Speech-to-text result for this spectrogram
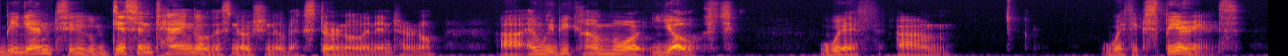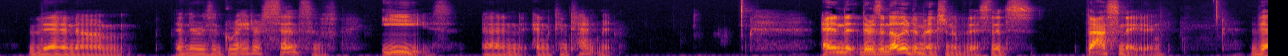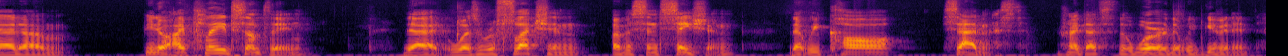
begin to disentangle this notion of external and internal, uh, and we become more yoked with um, with experience, then um, then there is a greater sense of ease and, and contentment. And there's another dimension of this that's fascinating that, um, you know, I played something that was a reflection of a sensation that we call sadness, right? That's the word that we've given it.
